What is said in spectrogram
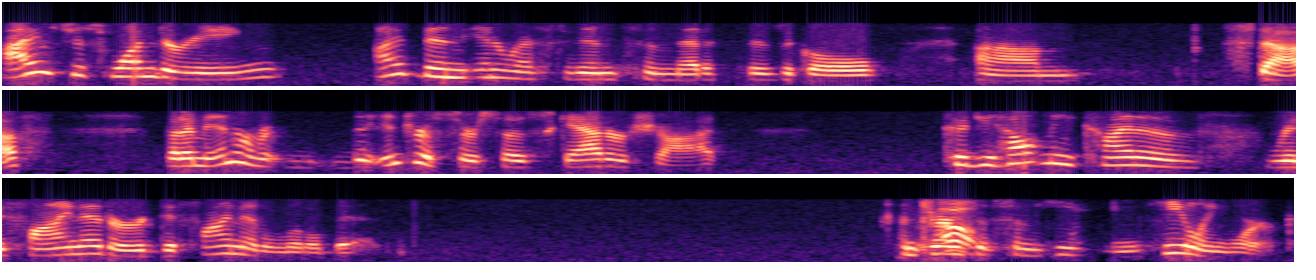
I was just wondering, I've been interested in some metaphysical um, stuff, but I'm inter- the interests are so scattershot. Could you help me kind of refine it or define it a little bit in terms Oh. of some healing, healing work?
